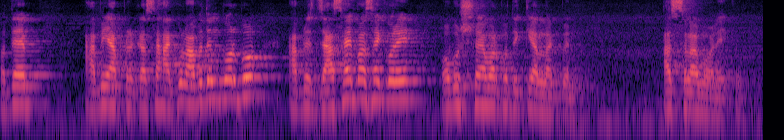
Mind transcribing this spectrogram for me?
অতএব আমি আপনার কাছে আকুল আবেদন করব। আপনি যাচাই বাছাই করে অবশ্যই আমার প্রতি খেয়াল রাখবেন। আসসালামু আলাইকুম।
